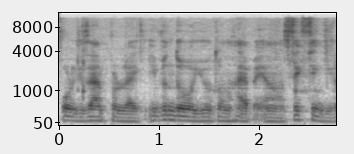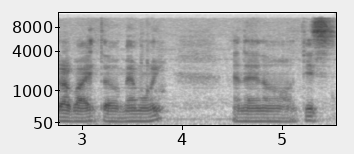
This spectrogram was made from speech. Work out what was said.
For example like even though you don't have uh, 16 gigabyte uh, memory and then uh, this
